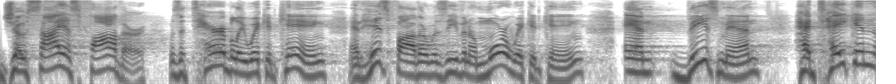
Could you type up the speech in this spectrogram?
Josiah's father was a terribly wicked king, and his father was even a more wicked king. And these men had taken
